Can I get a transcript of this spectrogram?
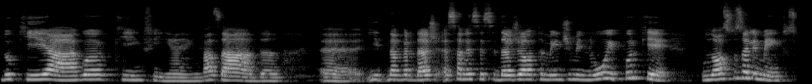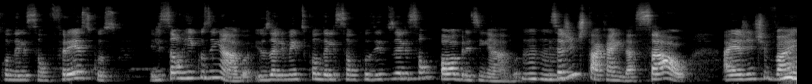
do que a água que, enfim, é envasada. É, e, na verdade, essa necessidade ela também diminui porque os nossos alimentos, quando eles são frescos, eles são ricos em água. E os alimentos, quando eles são cozidos, eles são pobres em água. Uhum. E se a gente tacar ainda sal, aí a gente vai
